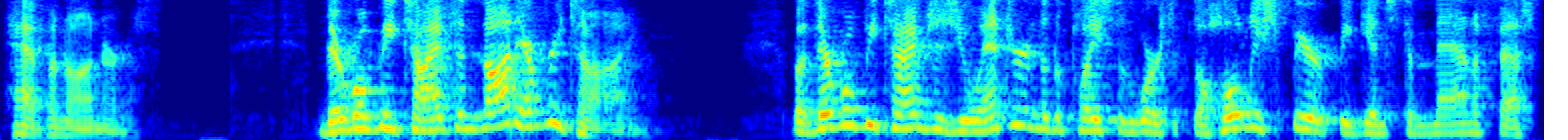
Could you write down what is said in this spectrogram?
heaven on earth. There will be times, and not every time, but there will be times as you enter into the place of worship, the Holy Spirit begins to manifest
